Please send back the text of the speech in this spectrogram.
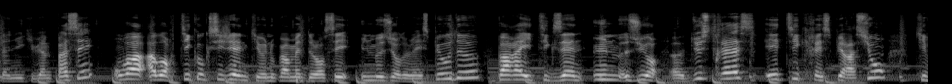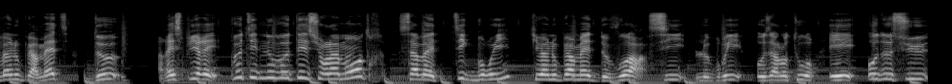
la nuit qui vient de passer. On va avoir Tic Oxygène qui va nous permettre de lancer une mesure de la SPO2. Pareil, Tic Zen, une mesure euh, du stress. Et Tic Respiration qui va nous permettre de respirer. Petite nouveauté sur la montre, ça va être tic bruit qui va nous permettre de voir si le bruit aux alentours est au-dessus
